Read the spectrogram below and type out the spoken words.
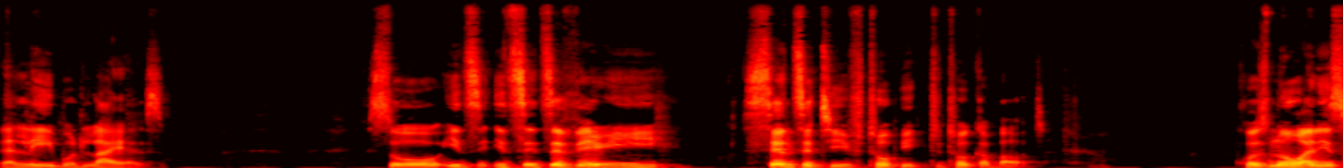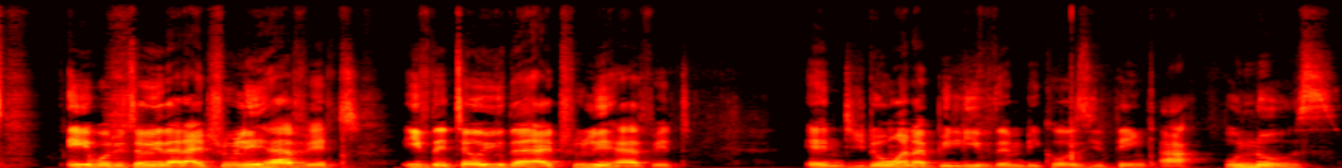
they're labeled liars. So it's it's it's a very sensitive topic to talk about. Because no one is able to tell you that I truly have it. If they tell you that I truly have it, and you don't want to believe them because you think, ah, who knows?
